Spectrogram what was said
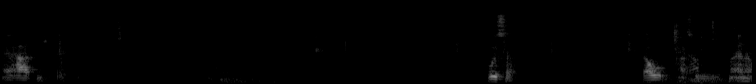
er hat mich gleich. Wo ist er? Da oben. Achso, das ist meiner.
